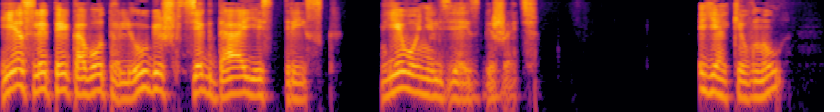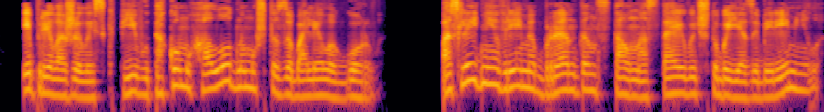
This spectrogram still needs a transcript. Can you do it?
Если ты кого-то любишь, всегда есть риск. Его нельзя избежать. Я кивнул и приложилась к пиву, такому холодному, что заболело горло. Последнее время Брэндон стал настаивать, чтобы я забеременела,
